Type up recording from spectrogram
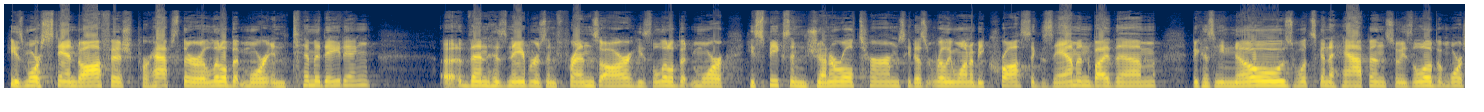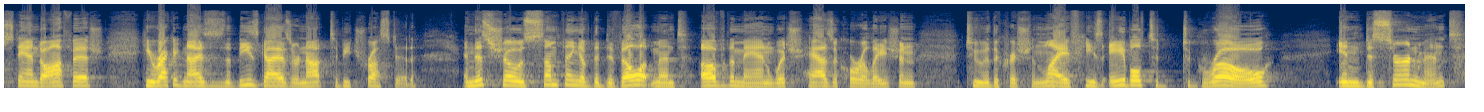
He's more standoffish. Perhaps they're a little bit more intimidating uh, than his neighbors and friends are. He's a little bit more, he speaks in general terms. He doesn't really want to be cross examined by them because he knows what's going to happen, so he's a little bit more standoffish. He recognizes that these guys are not to be trusted. And this shows something of the development of the man, which has a correlation to the Christian life. He's able to, to grow in discernment,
